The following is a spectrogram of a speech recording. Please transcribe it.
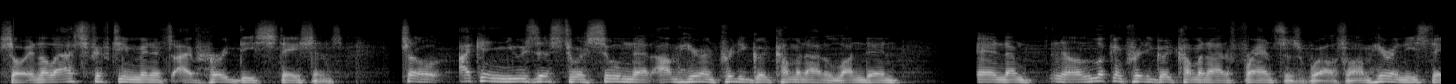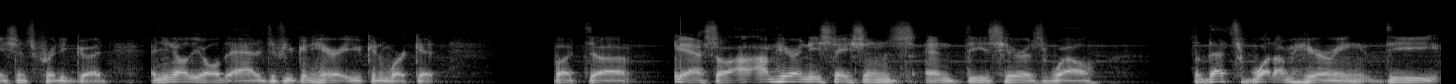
So in the last 15 minutes, I've heard these stations. So I can use this to assume that I'm hearing pretty good coming out of London, and I'm you know looking pretty good coming out of France as well. So I'm hearing these stations pretty good, and you know the old adage: if you can hear it, you can work it. But uh, yeah, so I, I'm hearing these stations and these here as well. So that's what I'm hearing. The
